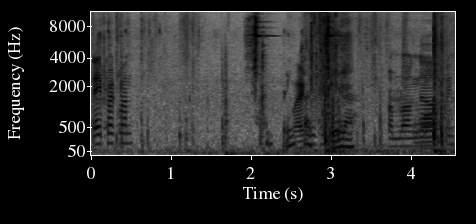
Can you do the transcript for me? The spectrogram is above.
Play park one. Brincatira. From long now, I think.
